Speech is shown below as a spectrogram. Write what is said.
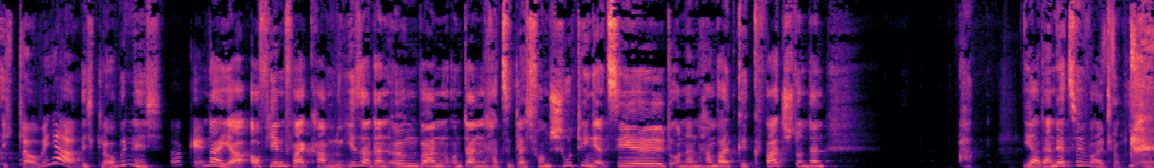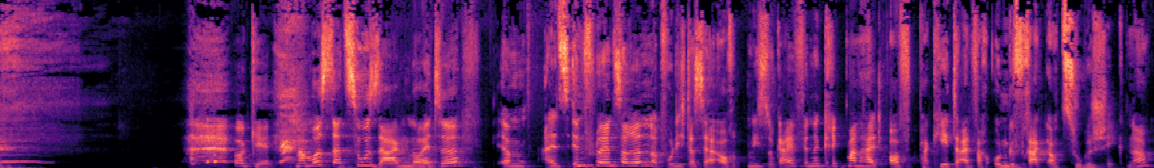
Ich glaube ja. Ich glaube nicht. Okay. Naja, auf jeden Fall kam Luisa dann irgendwann und dann hat sie gleich vom Shooting erzählt und dann haben wir halt gequatscht und dann, ja, dann erzähl weiter. Okay, man muss dazu sagen, Leute, ähm, als Influencerin, obwohl ich das ja auch nicht so geil finde, kriegt man halt oft Pakete einfach ungefragt auch zugeschickt, ne?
